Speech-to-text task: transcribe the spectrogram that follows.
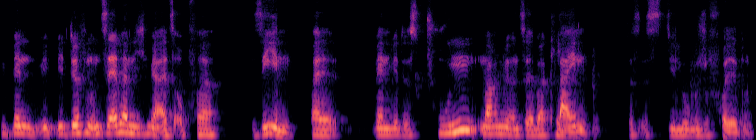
Wenn, wir dürfen uns selber nicht mehr als Opfer sehen, weil wenn wir das tun, machen wir uns selber klein. Das ist die logische Folge.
